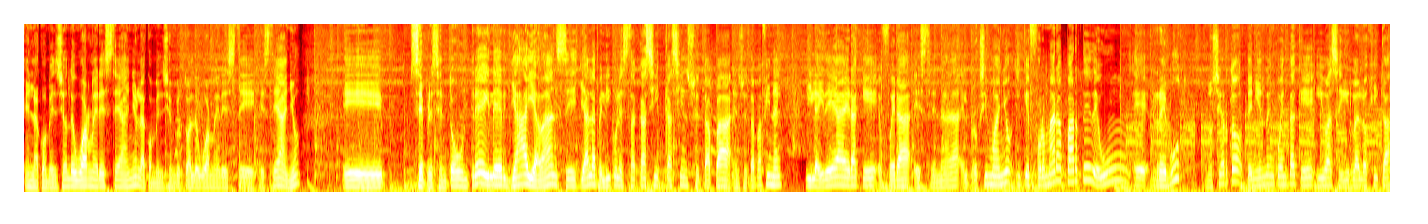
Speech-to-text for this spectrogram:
en la convención de Warner este año, la convención virtual de Warner este, este año. Eh, se presentó un trailer, ya hay avances, ya la película está casi, casi en, su etapa, en su etapa final y la idea era que fuera estrenada el próximo año y que formara parte de un eh, reboot, ¿no es cierto? Teniendo en cuenta que iba a seguir la lógica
